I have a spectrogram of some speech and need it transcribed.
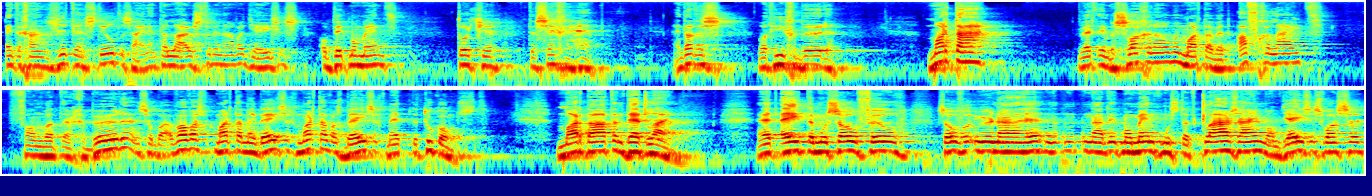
En te gaan zitten en stil te zijn en te luisteren naar wat Jezus op dit moment tot je te zeggen hebt. En dat is wat hier gebeurde. Martha werd in beslag genomen, Martha werd afgeleid van wat er gebeurde. En zo, waar was Martha mee bezig? Martha was bezig met de toekomst. Martha had een deadline. Het eten moest zoveel, zoveel uur na, na dit moment moest het klaar zijn, want Jezus was er,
